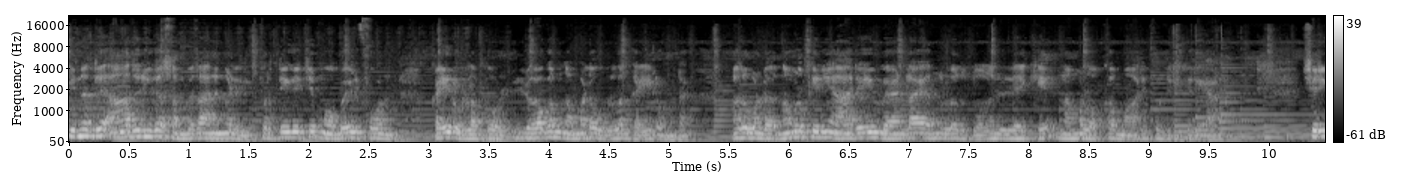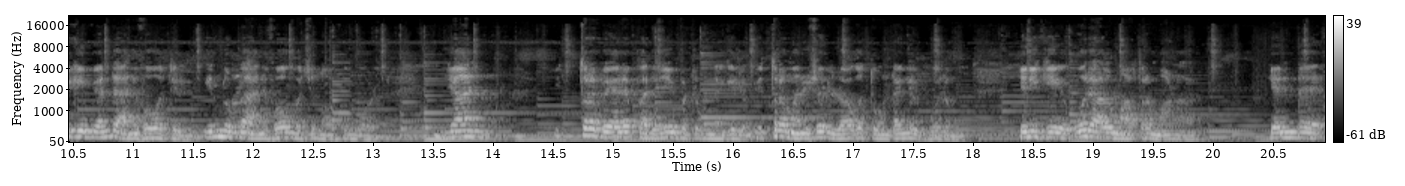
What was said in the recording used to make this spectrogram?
ഇന്നത്തെ ആധുനിക സംവിധാനങ്ങളിൽ പ്രത്യേകിച്ച് മൊബൈൽ ഫോൺ കയ്യിലുള്ളപ്പോൾ ലോകം നമ്മുടെ ഉള്ളം കയ്യിലുണ്ട്. അതുകൊണ്ട് നമുക്കിനി ആരെയും വേണ്ട എന്നുള്ളൊരു തോന്നലിലേക്ക് നമ്മളൊക്കെ മാറിക്കൊണ്ടിരിക്കുകയാണ്. ശരിക്കും എന്റെ അനുഭവത്തിൽ ഇന്നുള്ള അനുഭവം വെച്ച് നോക്കുമ്പോൾ ഞാൻ ഇത്ര പേരെ പരിചയപ്പെട്ടിട്ടുണ്ടെങ്കിലും ഇത്ര മനുഷ്യർ ലോകത്തുണ്ടെങ്കിൽ പോലും എനിക്ക് ഒരാൾ മാത്രമാണ് എന്റെ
